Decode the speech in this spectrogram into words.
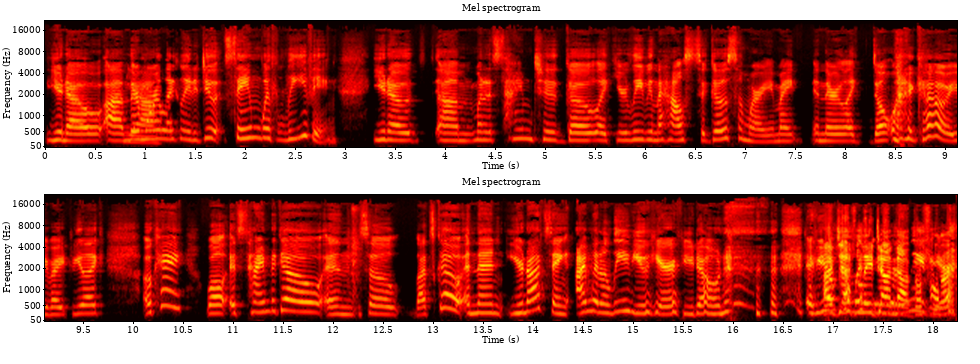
You know, um, they're Yeah. more likely to do it. Same with leaving. You know, um, when it's time to go, like you're leaving the house to go somewhere, you might, and they're like, don't want to go. You might be like, okay, well, it's time to go. And so let's go. And then you're not saying, I'm going to leave you here if you don't. if you I've don't go with definitely done that gonna leave you." before.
